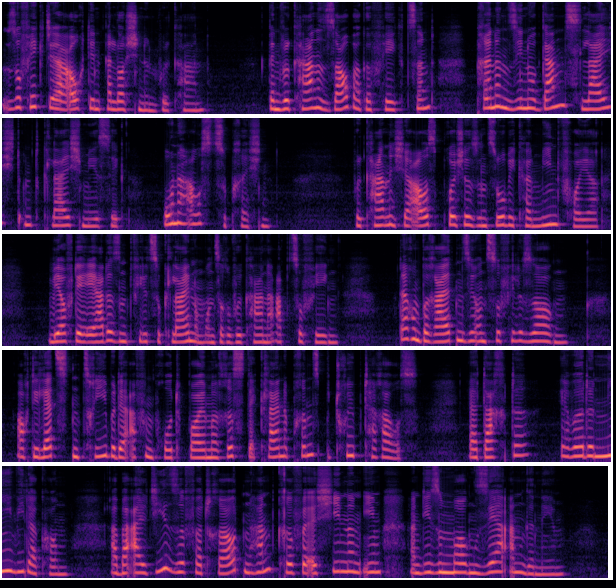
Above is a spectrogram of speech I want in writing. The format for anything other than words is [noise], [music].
So fegte er auch den erloschenen Vulkan. Wenn Vulkane sauber gefegt sind, brennen sie nur ganz leicht und gleichmäßig, ohne auszubrechen. Vulkanische Ausbrüche sind so wie Kaminfeuer. Wir auf der Erde sind viel zu klein, um unsere Vulkane abzufegen. Darum bereiten sie uns so viele Sorgen. Auch die letzten Triebe der Affenbrotbäume riss der kleine Prinz betrübt heraus. Er dachte, er würde nie wiederkommen, aber all diese vertrauten Handgriffe erschienen ihm an diesem Morgen sehr angenehm,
